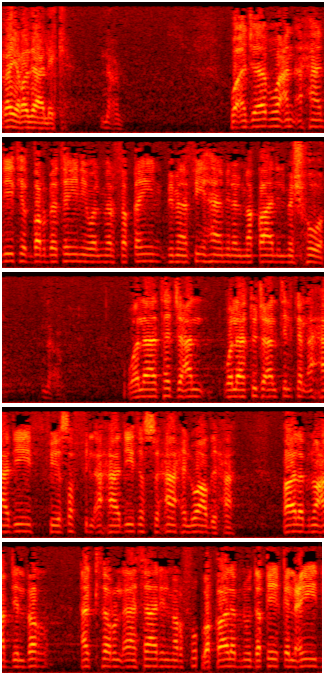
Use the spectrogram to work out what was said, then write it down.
غير ذلك. نعم. وأجابوا عن أحاديث الضربتين والمرفقين بما فيها من المقال المشهور. نعم. ولا تجعل ولا تجعل تلك الأحاديث في صف الأحاديث الصحاح الواضحة. قال ابن عبد البر أكثر الآثار المرفوع وقال ابن دقيق العيد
